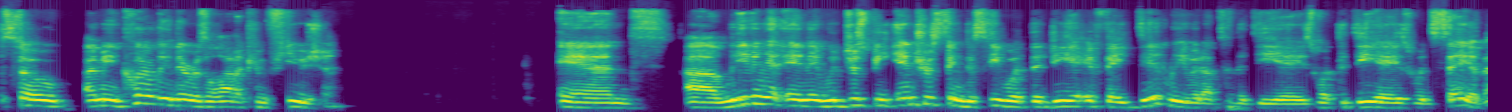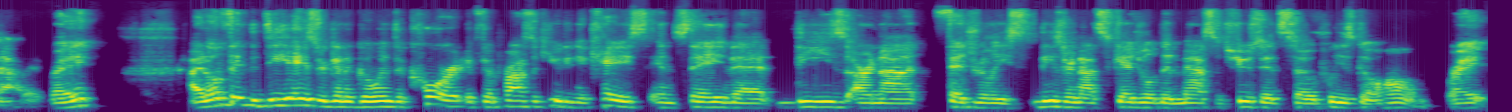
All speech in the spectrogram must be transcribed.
so, I mean, clearly there was a lot of confusion. And uh, leaving it, and it would just be interesting to see what the DA, if they did leave it up to the DAs, what the DAs would say about it, right? I don't think the DAs are going to go into court if they're prosecuting a case and say that these are not federally, these are not scheduled in Massachusetts, so please go home, right?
